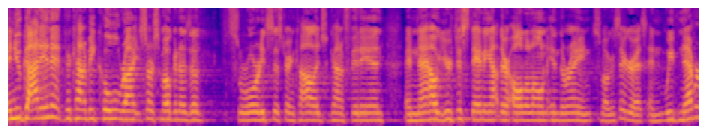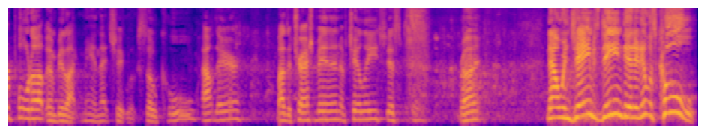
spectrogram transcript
And you got in it to kind of be cool, right? You start smoking as a sorority sister in college to kind of fit in, and now you're just standing out there all alone in the rain smoking cigarettes. And we've never pulled up and be like, man, that chick looks so cool out there by the trash bin of Chili's, just right. Now, when James Dean did it, it was cool.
